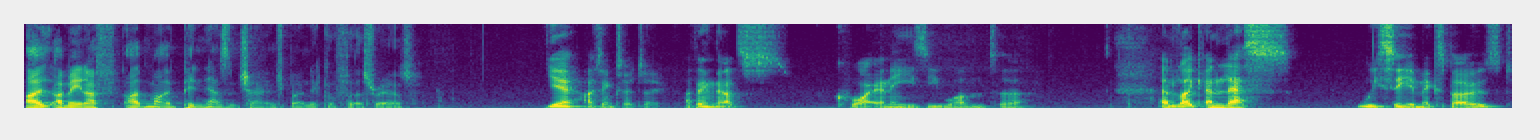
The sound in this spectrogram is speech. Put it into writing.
I, I mean, I've, I, my opinion hasn't changed. Bo Nickal first round. Yeah, I think so too. I think that's quite an easy one to, and like unless we see him exposed,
